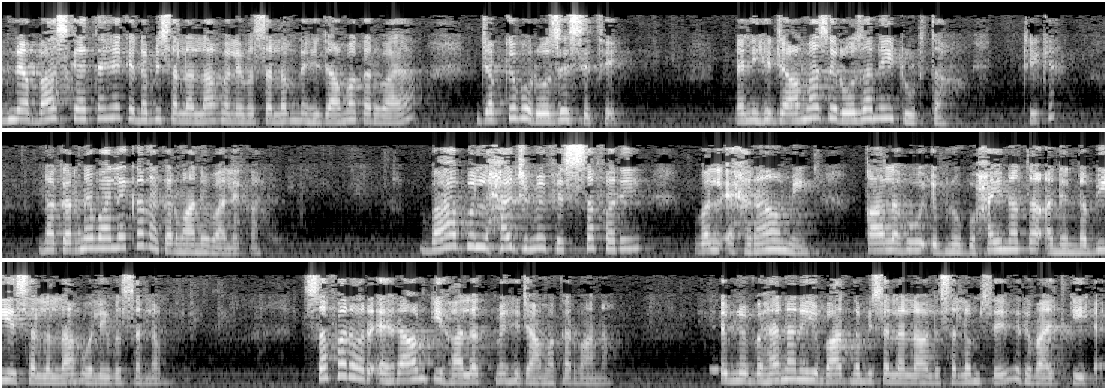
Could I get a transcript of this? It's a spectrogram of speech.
ابن عباس کہتے ہیں کہ نبی صلی اللہ علیہ وسلم نے ہجامہ کروایا جبکہ وہ روزے سے تھے یعنی ہجامہ سے روزہ نہیں ٹوٹتا ٹھیک ہے نہ کرنے والے کا نہ کروانے والے کا باب الحج میں کالہ ابن بحائنا ان نبی صلی اللہ علیہ وسلم سفر اور احرام کی حالت میں ہجامہ کروانا ابن بہنا نے یہ بات نبی صلی اللہ علیہ وسلم سے روایت کی ہے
